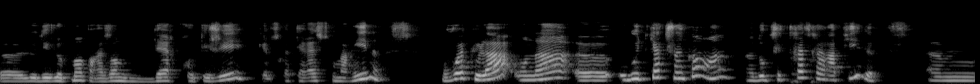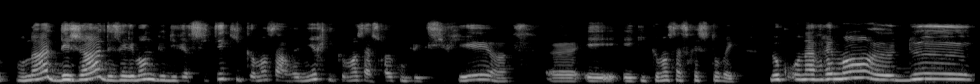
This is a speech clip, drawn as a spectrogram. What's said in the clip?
le développement par exemple d'aires protégées, qu'elles soient terrestres ou marines, on voit que là, on a, euh, au bout de 4-5 ans, hein, donc c'est très très rapide, euh, on a déjà des éléments de biodiversité qui commencent à revenir, qui commencent à se recomplexifier euh, et, qui commencent à se restaurer. Donc on a vraiment deux,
